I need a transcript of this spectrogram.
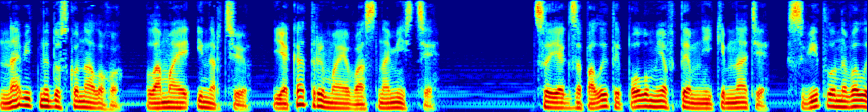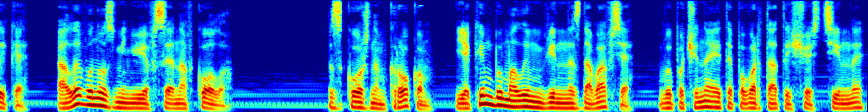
навіть недосконалого, ламає інерцію, яка тримає вас на місці. Це як запалити полум'я в темній кімнаті, світло невелике, але воно змінює все навколо. З кожним кроком, яким би малим він не здавався, ви починаєте повертати щось цінне,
